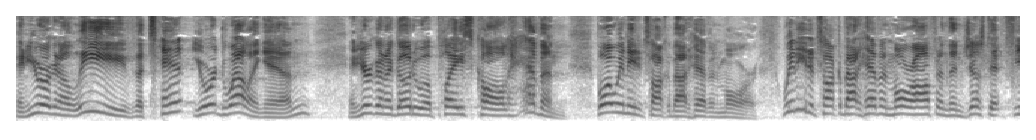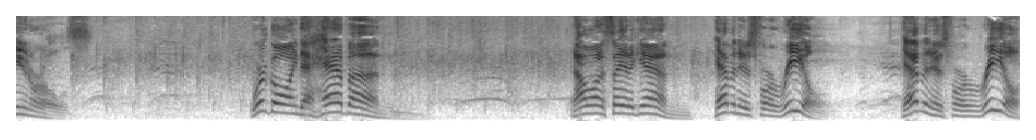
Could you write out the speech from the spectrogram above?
And you are going to leave the tent you're dwelling in, and you're going to go to a place called heaven. Boy, we need to talk about heaven more. We need to talk about heaven more often than just at funerals. We're going to heaven. And I want to say it again heaven is for real. Heaven is for real.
